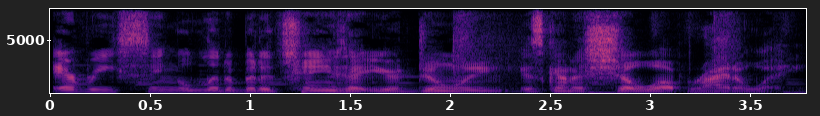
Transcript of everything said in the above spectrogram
every single little bit of change that you're doing is going to show up right away.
